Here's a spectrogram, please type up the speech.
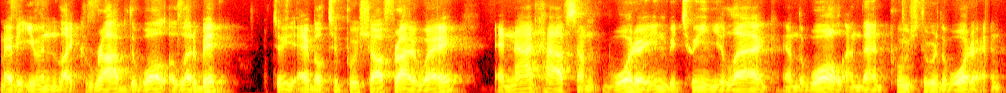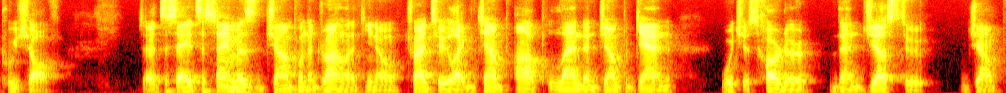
maybe even like rub the wall a little bit to be able to push off right away and not have some water in between your leg and the wall and then push through the water and push off so it's the same. It's the same as jump on adrenaline. You know, try to like jump up, land, and jump again, which is harder than just to jump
